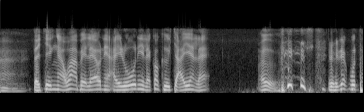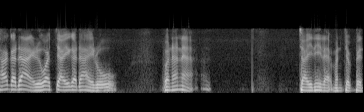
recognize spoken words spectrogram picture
อ่า แต่จริงอะว่าไปแล้วเนี่ยไอ้รู้นี่แหละก็คือใจนั่นแหละ เออ หรือเรียกพุทธะก็ได้ หรือว่าใจก็ได้รู้ เพราะนั้นเนี่ยใจนี่แหละ มันจะเป็น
